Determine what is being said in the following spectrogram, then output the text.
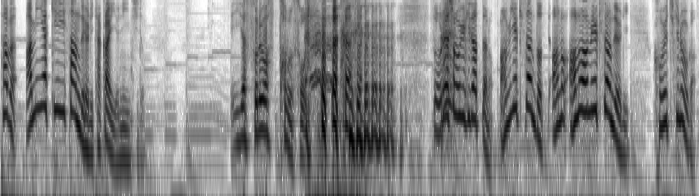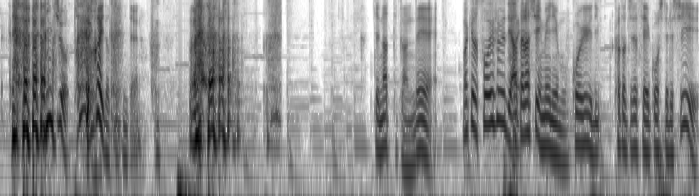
多分網焼きサンドより高いよ認知度いや、それは多分そうですね。そう俺は衝撃だったの。網焼きサンドってあのあの網焼きサンドより米チキの方が 認知度た高いだったみたいな。ってなってたんでまあけどそういう風ではい。新しいメニューもこういう形で成功してるし、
